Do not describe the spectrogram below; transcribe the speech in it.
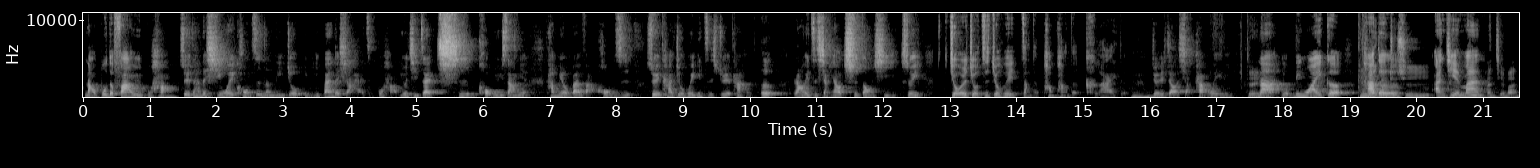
脑部的发育不好，所以他的行为控制能力就比一般的小孩子不好，尤其在吃口欲上面。他没有办法控制，所以他就会一直觉得他很饿，然后一直想要吃东西，所以久而久之就会长得胖胖的、可爱的，嗯，就会叫小胖威力。对，那有另外一个，他的就是安杰曼，安杰曼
